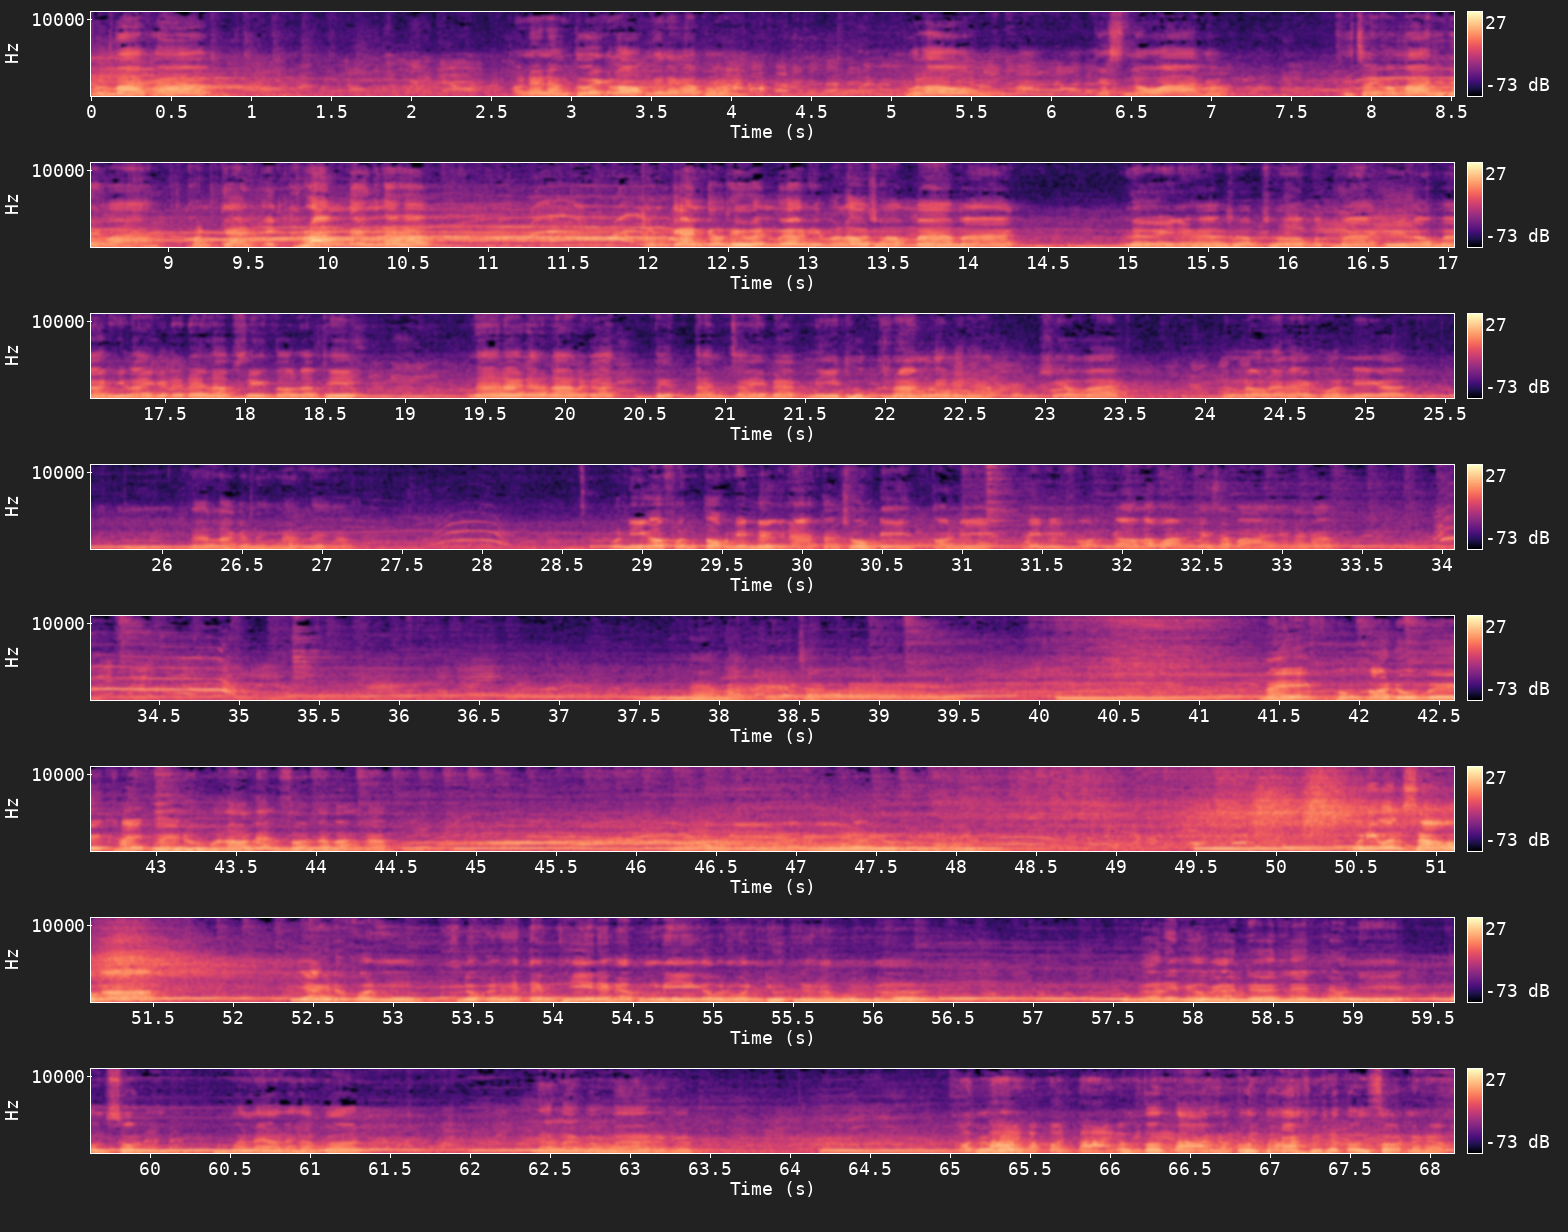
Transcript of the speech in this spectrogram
คุณมากครับ ขอแนะนำตัวอีกรอบนึงนะครับผม พวกเราเกสโนวาครับ ดีใจมาก ๆ ที่ได้มาขอนแก่นอีกครั้งหนึ่งนะครับขอนแก่นก็ถือเป็นเมืองที่พวกเราชอบมามากเลยนะครับ ชอบชอบมาก ๆ คือเรามาทีไรก็จะได้รับเสียงตอบรับที่น่ารักน่ารักแล้วก็ตื้นตันใจแบบนี้ทุกครั้งเลยนะครับ ผมเชื่อว่าน้องๆหลาย ๆ คนนี่ก็น่ารักกันทั้งนั้นเลยครับ วันนี้ก็ฝนตกนิดนึงนะ แต่โชคดีตอนนี้ไม่มีฝนก็ระวังไม่สบายกันนะครับน่ารักจังเลยไหนผมขอดูมือใครเคยดูพวกเราเล่นสดแล้วบ้างครับอ๋อมีเยอะมีเยอะอยู่เยอะอยู่ วันนี้วันเสาร์ก็อยากให้ทุกคนสนุกกันให้เต็มที่นะครับพรุ่งนี้ก็เป็นวันหยุดนะครับผมก็ ผมก็ได้มีโอกาสเดินเล่นแถวนี้ ต้นสนมาแล้วนะครับ ก็น่ารักมากๆนะครับต้นตาลครับต้นตาลคต้รับนพี่ต้นแนตาลครับต้นตาลไม่ใช่ต้นสดนะครับ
